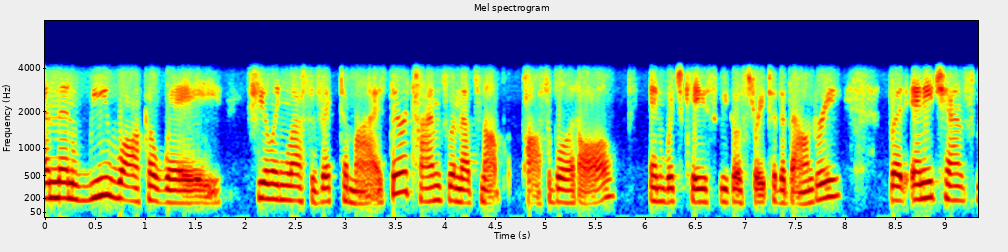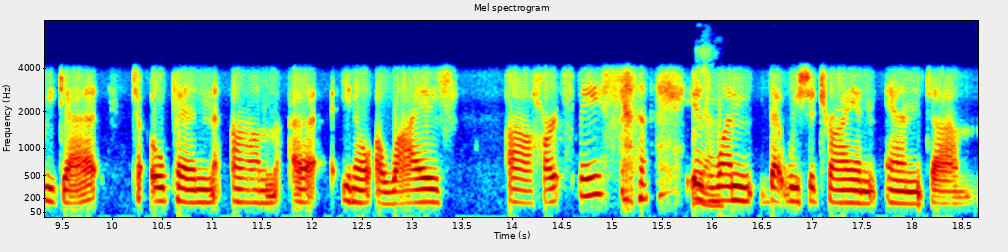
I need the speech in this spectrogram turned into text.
And then we walk away feeling less victimized. There are times when that's not possible at all, in which case we go straight to the boundary. But any chance we get to open, um, a, you know, a wise uh, heart space is yeah. one that we should try and and um,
